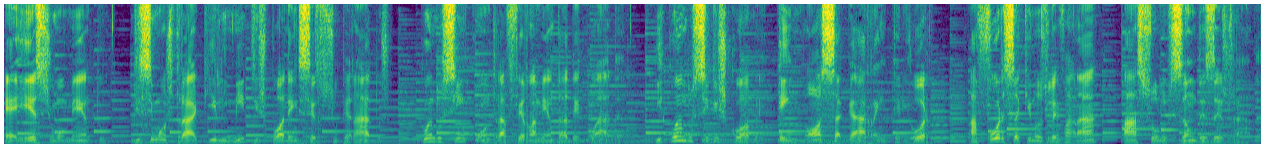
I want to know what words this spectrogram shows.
É este o momento de se mostrar que limites podem ser superados quando se encontra a ferramenta adequada e quando se descobre em nossa garra interior a força que nos levará à solução desejada.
